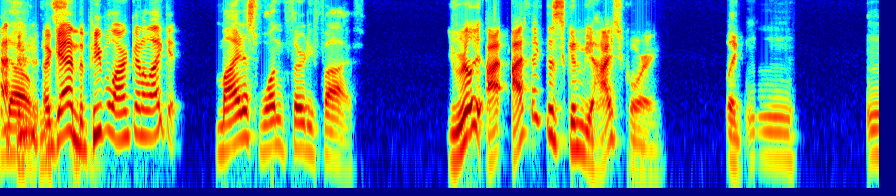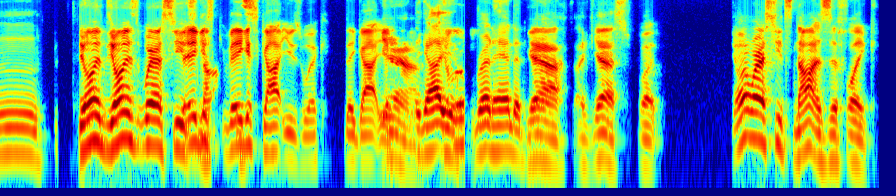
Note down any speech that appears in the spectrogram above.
No. Again, the people aren't gonna like it. Minus 135. you really? I I think this is gonna be high scoring. Like Mm. Mm. the only the only way I see Vegas, not is- Vegas got you, Zwick. They got you. Yeah, They got you red handed. Yeah, I guess, but the only way I see it's not is if like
